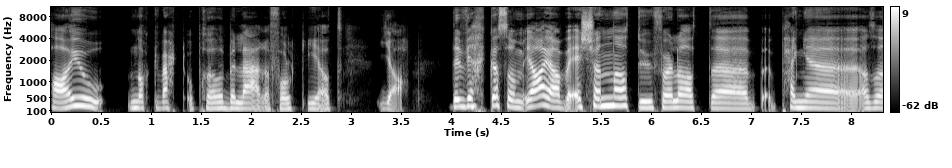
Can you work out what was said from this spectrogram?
har jo nok vært å prøve å belære folk i at ja, det virker som Ja, ja, jeg skjønner at du føler at uh, penge, altså,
